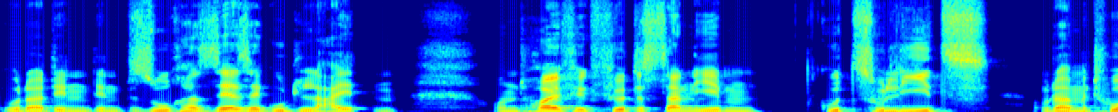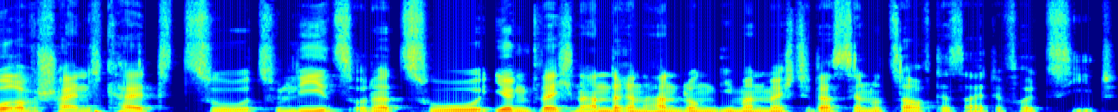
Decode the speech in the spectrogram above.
oder den, den Besucher sehr, sehr gut leiten. Und häufig führt es dann eben gut zu Leads oder mit hoher Wahrscheinlichkeit zu, zu Leads oder zu irgendwelchen anderen Handlungen, die man möchte, dass der Nutzer auf der Seite vollzieht.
